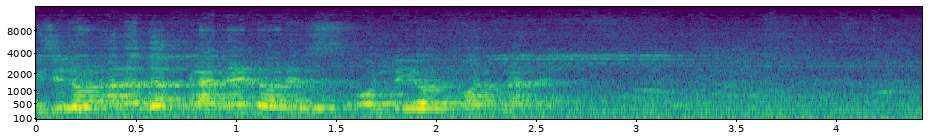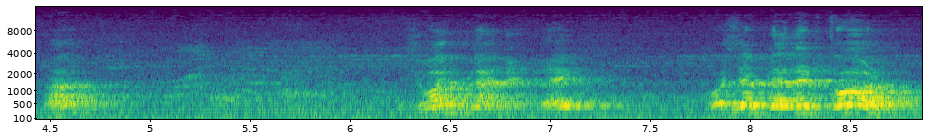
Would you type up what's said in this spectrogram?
is it on another planet or is only on one planet? Huh? It's one planet, right? What's that planet called?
